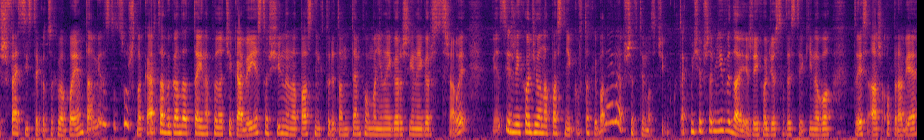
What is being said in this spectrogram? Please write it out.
Szwecji, z tego co chyba pamiętam, więc to cóż, no karta wygląda tutaj na pewno ciekawie. Jest to silny napastnik, który tam tempo ma nie najgorsze i najgorsze strzały, więc jeżeli chodzi o napastników, to chyba najlepszy w tym odcinku. Tak mi się przynajmniej wydaje, jeżeli chodzi o statystyki, no bo to jest aż o prawie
